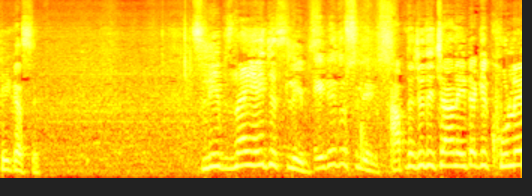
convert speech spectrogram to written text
ঠিক আছে। স্লিভস নাই এই যে স্লিভস এইটাই তো স্লিভস আপনি যদি চান এটাকে খুলে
